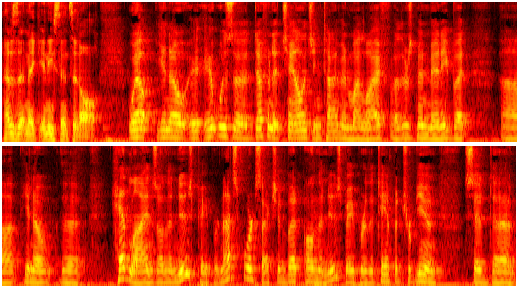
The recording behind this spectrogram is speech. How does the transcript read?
How does that make any sense at all? Well, you know, it, it was a definite challenging time in my life. Uh, there's been many, but uh, you know, the headlines on the newspaper, not sports section, but on the newspaper, the Tampa Tribune said uh,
